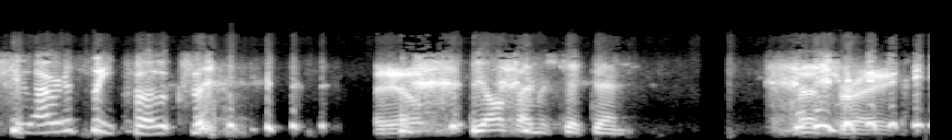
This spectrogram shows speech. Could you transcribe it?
Two hours sleep, folks. Yeah, the Alzheimer's kicked in. that's right.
